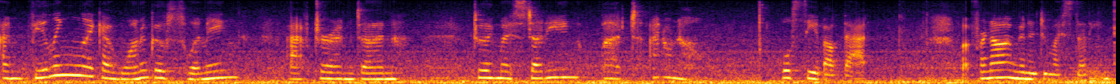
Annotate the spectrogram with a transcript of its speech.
I'm feeling like I want to go swimming after I'm done doing my studying, but I don't know. We'll see about that. But for now, I'm going to do my studying.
